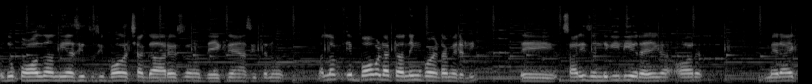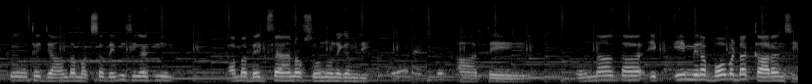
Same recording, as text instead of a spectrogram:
ਉਦੋਂ ਕਾਲਸ ਆਉਂਦੀਆਂ ਸੀ, ਤੁਸੀਂ ਬਹੁਤ ਅੱਛਾ ਗਾ ਰਹੇ ਹੋ ਤੁਹਾਨੂੰ ਦੇਖ ਰਹੇ ਹਾਂ ਅਸੀਂ ਤੈਨੂੰ। ਮਤਲਬ ਇਹ ਬਹੁਤ ਵੱਡਾ ਟਰਨਿੰਗ ਪੁਆਇੰਟ ਹੈ ਮੇਰੇ ਲਈ ਤੇ ਸਾਰੀ ਜ਼ਿੰਦਗੀ ਲਈ ਇਹ ਰਹੇਗਾ। ਔਰ ਮੇਰਾ ਇੱਕ ਉੱਥੇ ਜਾਣ ਦਾ ਮਕਸਦ ਇਹ ਵੀ ਸੀਗਾ ਕਿ I'm a big fan of Sonu Nigam ji. ਹਾਂ ਤੇ ਉਹਨਾਂ ਦਾ ਇੱਕ, ਇਹ ਮੇਰਾ ਬਹੁਤ ਵੱਡਾ ਕਾਰਨ ਸੀ।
